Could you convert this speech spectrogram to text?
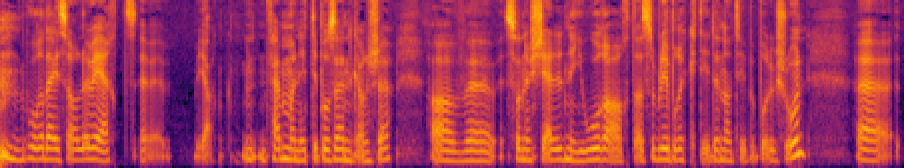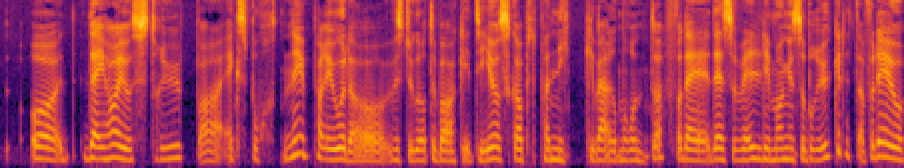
vært de som har levert eh, ja, 95% kanskje av uh, sånne sjeldne jordarter som blir brukt i denne type produksjon. Uh, og de har jo strupa eksporten i perioder, og hvis du går tilbake i tid, og skapt panikk verden rundt. For det, det, er så veldig mange som bruker dette. For det er jo,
